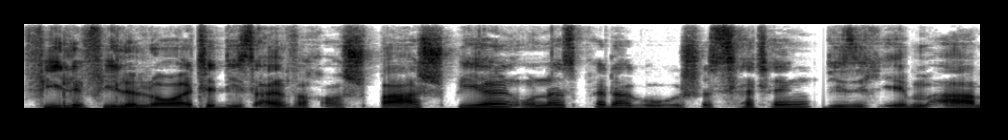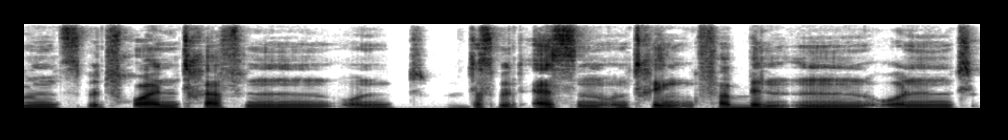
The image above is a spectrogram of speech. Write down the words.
viele, viele Leute, die es einfach aus Spaß spielen, ohne das pädagogische Setting, die sich eben abends mit Freunden treffen und das mit Essen und Trinken verbinden und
